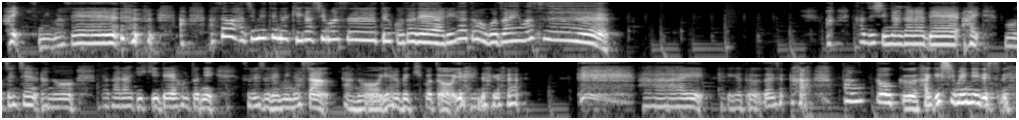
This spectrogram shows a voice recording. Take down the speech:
はい、すみません。あ、朝は初めてな気がします。ということで、ありがとうございます。あ、家事しながらで、はい、もう全然、あの、ながら聞きで、本当に、それぞれ皆さん、あの、やるべきことをやりながら。はい、ありがとうございます。あパントーク、激しめにですね。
